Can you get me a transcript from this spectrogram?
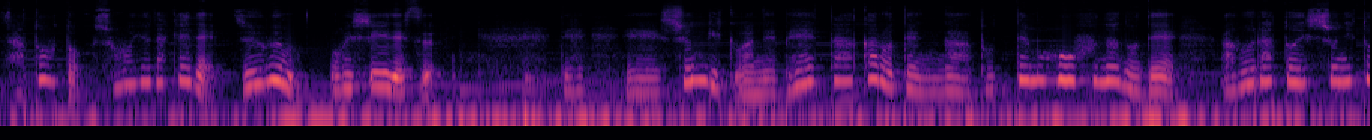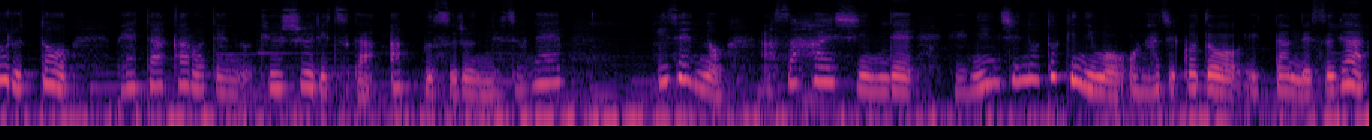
砂糖と醤油だけで十分美味しいです。で、えー、春菊はねベータカロテンがとっても豊富なので油と一緒に摂るとベータカロテンの吸収率がアップするんですよね。以前の朝配信で、えー、人参の時にも同じことを言ったんですが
